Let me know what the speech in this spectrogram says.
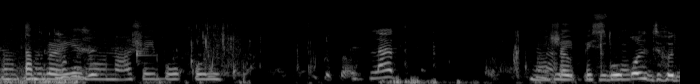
Ang tumbler yan, oh, na siya'y bukol. Islat. Na siya'y pislat. Bukol jud.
